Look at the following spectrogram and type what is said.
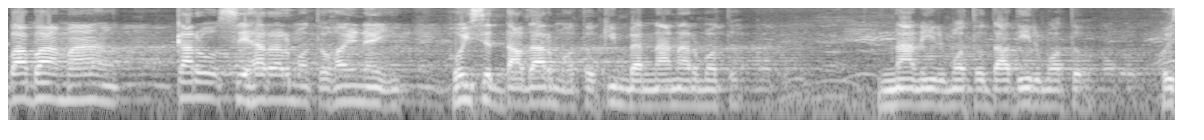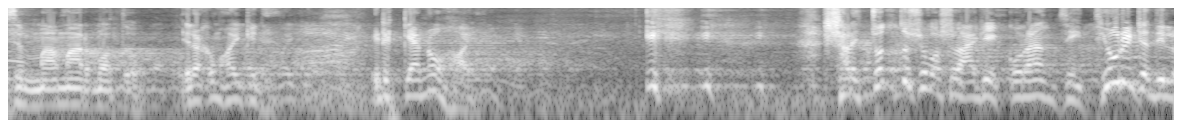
বাবা, মা কারও চেহারার মতো হয় নাই, হইছে দাদার মতো কিংবা নানার মতো, নানির মতো, দাদির মতো হয়েছে মামার মতো। এরকম হয় কিনা? এটা কেন হয়। সাড়ে চোদ্দশো বছর আগে কোরআন যে থিওরিটা দিল,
